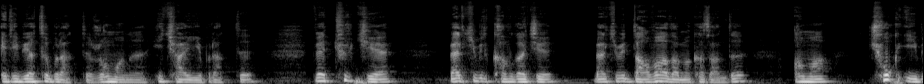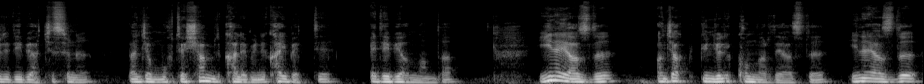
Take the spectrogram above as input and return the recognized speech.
Edebiyatı bıraktı, romanı, hikayeyi bıraktı. Ve Türkiye belki bir kavgacı, belki bir dava adamı kazandı. Ama çok iyi bir edebiyatçısını, bence muhteşem bir kalemini kaybetti edebi anlamda. Yine yazdı ancak gündelik konularda yazdı. Yine yazdı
